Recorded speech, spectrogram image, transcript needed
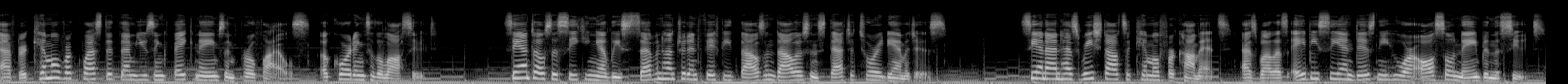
after Kimmel requested them using fake names and profiles, according to the lawsuit. Santos is seeking at least $750,000 in statutory damages. CNN has reached out to Kimmel for comment, as well as ABC and Disney, who are also named in the suit.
